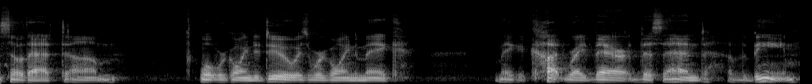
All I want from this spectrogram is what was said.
so that um, what we're going to do is we're going to make make a cut right there at this end of the beam,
